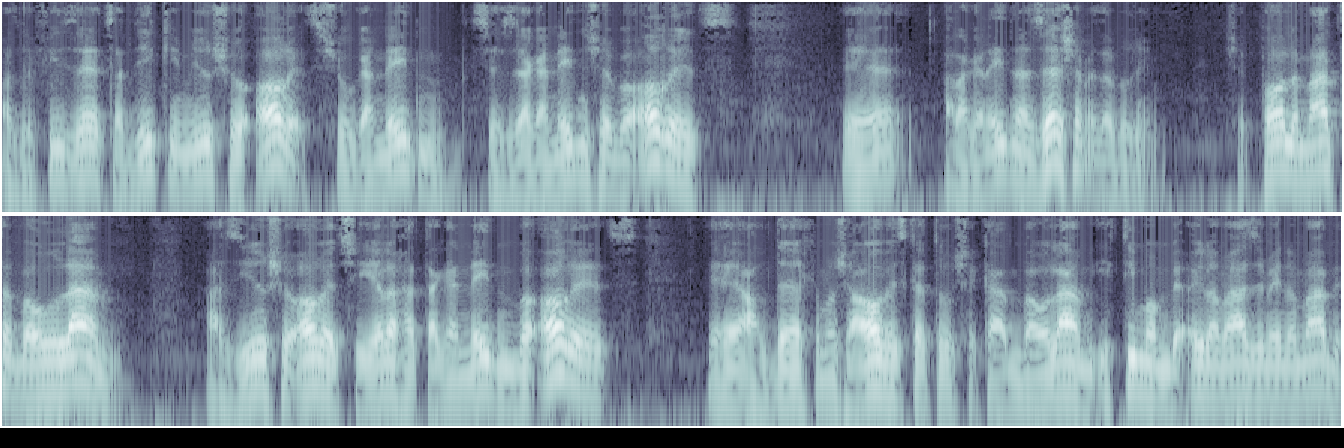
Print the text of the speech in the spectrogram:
אז לפי זה צדיקים ירשו אורץ, שהוא גן עדן, שזה הגן עדן שבאורץ, אה, על הגן עדן הזה שמדברים. שפה למטה בעולם אז ירשו אורץ, שיהיה לך את הגן עדן באורץ, אה, על דרך כמו שהעובץ כתוב, שכאן בעולם, איתימום באילום עזה מאילום אבא,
